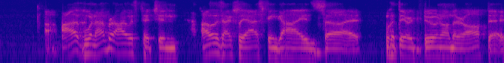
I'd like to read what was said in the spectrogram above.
I, whenever I was pitching, I was actually asking guys uh, what they were doing on their off day.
